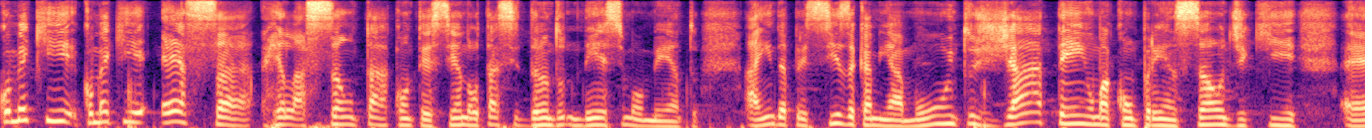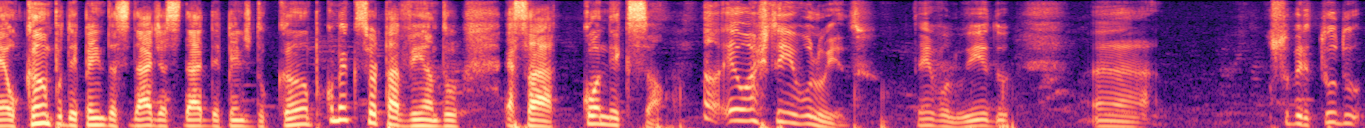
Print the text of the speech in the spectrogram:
como é que, como é que essa relação está acontecendo ou está se dando nesse momento? Ainda precisa caminhar muito? Já tem uma compreensão de que é, o campo depende da cidade, a cidade depende do campo? Como é que o senhor está vendo essa conexão? Eu acho que tem evoluído. Tem evoluído. Ah, sobretudo,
